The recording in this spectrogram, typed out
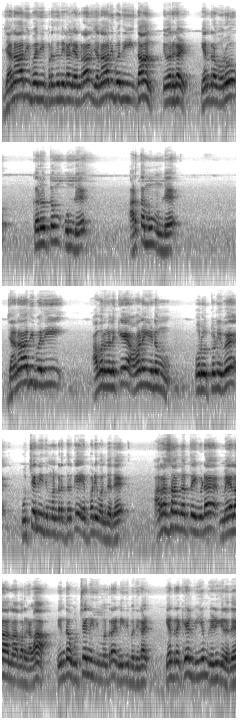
ஜனாதிபதி பிரதிநிதிகள் என்றால் ஜனாதிபதி தான் இவர்கள் என்ற ஒரு கருத்தும் உண்டு அர்த்தமும் உண்டு. ஜனாதிபதி அவர்களுக்கே ஆணையிடும் ஒரு துணிவு உச்சநீதிமன்றத்திற்கு எப்படி வந்தது? அரசாங்கத்தை விட மேலானவர்களா? இந்த உச்சநீதிமன்ற நீதிபதிகள் என்ற கேள்வியும் எழுகிறது.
